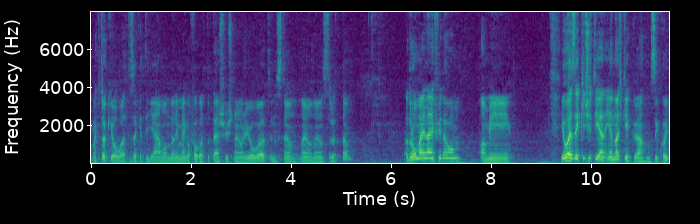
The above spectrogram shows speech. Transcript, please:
meg tök jó volt ezeket így elmondani, meg a fogadtatás is nagyon jó volt, én ezt nagyon- nagyon-nagyon szerettem. A Draw My Life videóm, ami... Jó, ez egy kicsit ilyen, ilyen nagyképűen hangzik, hogy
